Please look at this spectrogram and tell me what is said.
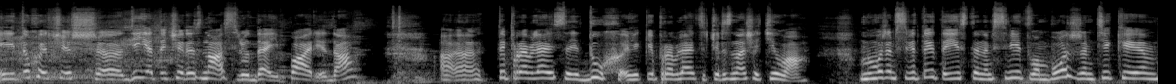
І ти хочеш е, діяти через нас, людей, парі, да? Ти проявляєшся дух, який проявляється через наші тіла. Ми можемо світити істинним світлом Божим тільки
